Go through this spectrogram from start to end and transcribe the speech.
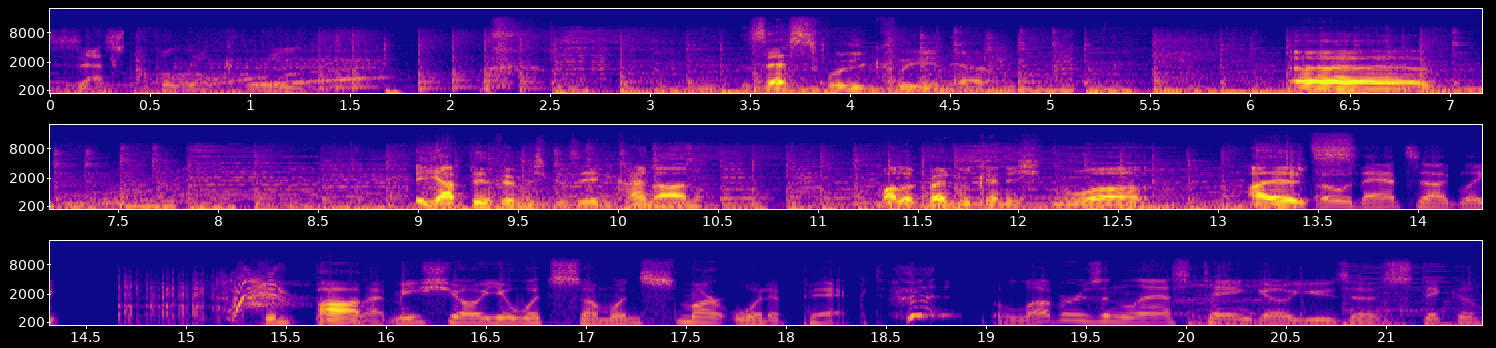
zestfully clean? Zestfully clean, ja. Ähm. Ich habe den Film nicht gesehen, keine Ahnung. Marlon Brando kenne ich nur Oh, als that's ugly. den Part. Let me show you what someone smart would have picked. The lovers in Last Tango use a stick of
